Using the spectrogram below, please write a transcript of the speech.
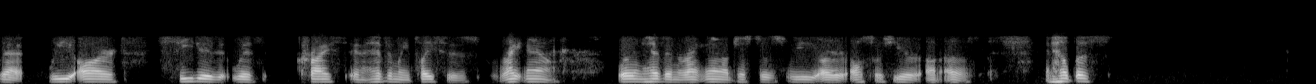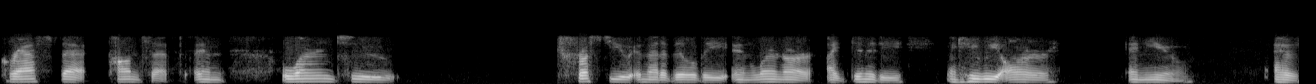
that we are seated with Christ in heavenly places right now we're in heaven right now, just as we are also here on earth. And help us grasp that concept and learn to trust you in that ability and learn our identity and who we are and you as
